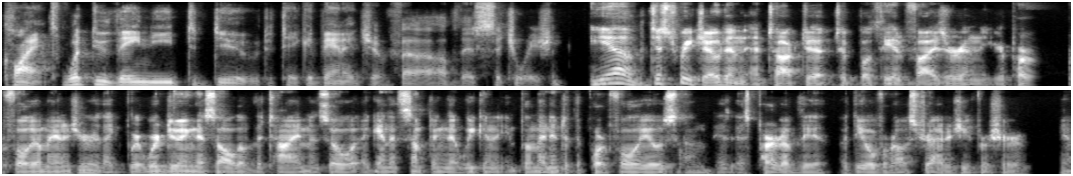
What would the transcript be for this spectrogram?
clients what do they need to do to take advantage of uh, of this situation yeah just reach out and, and talk to, to both the advisor and your portfolio manager. Like we're, we're doing this all of the time. And so again, it's something that we can implement into the portfolios um, as, as, part of the, the overall strategy for sure. Yeah.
